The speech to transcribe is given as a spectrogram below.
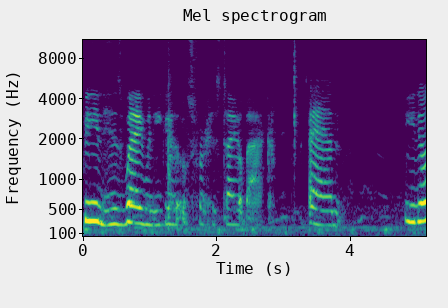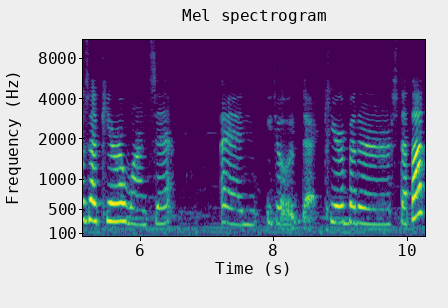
be in his way when he goes for his title back," and he knows how Kira wants it, and he told that Kira better step up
